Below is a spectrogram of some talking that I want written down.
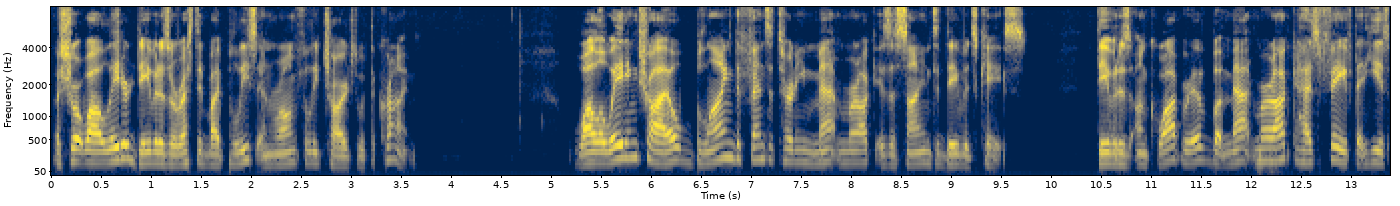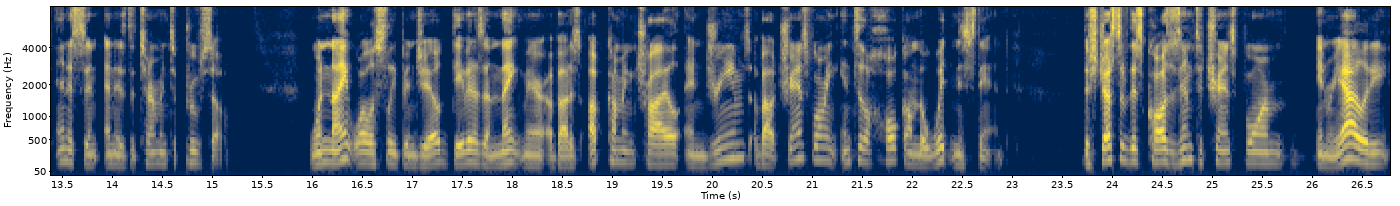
A short while later, David is arrested by police and wrongfully charged with the crime. While awaiting trial, blind defense attorney Matt Murdock is assigned to David's case. David is uncooperative, but Matt Murdock has faith that he is innocent and is determined to prove so. One night, while asleep in jail, David has a nightmare about his upcoming trial and dreams about transforming into the Hulk on the witness stand. The stress of this causes him to transform in reality,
